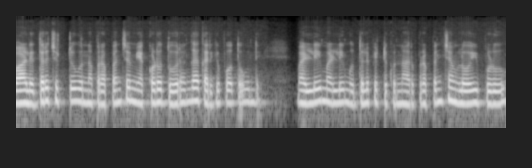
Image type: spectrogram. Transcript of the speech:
వాళ్ళిద్దరి చుట్టూ ఉన్న ప్రపంచం ఎక్కడో దూరంగా కరిగిపోతూ ఉంది. మళ్ళీ మళ్ళీ ముద్దులు పెట్టుకున్నారు. ప్రపంచంలో ఇప్పుడు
